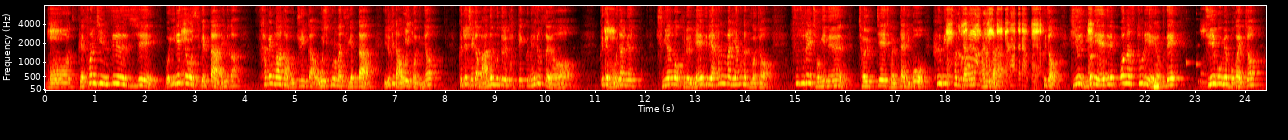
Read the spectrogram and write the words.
뭐그 선심 쓰듯이 뭐 일회성을 주겠다 아니면 400만 원 다 못 주니까 50%만 주겠다 이렇게 나오고 있거든요. 근데 제가 많은 분들을 받게끔 해줬어요. 근데 뭐냐면 중요한 건 그래요. 얘들이 하는 말이 항상 그거죠. 수술의 정의는 절제 절단이고 흡입 네, 천자는 그것만 아니다. 그죠? 기- 이거는 얘들의 뻔한 스토리예요. 근데 뒤에 보면 뭐가 있죠?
